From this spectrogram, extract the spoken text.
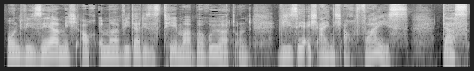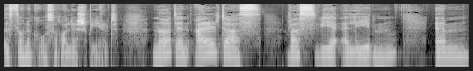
und wie sehr mich auch immer wieder dieses Thema berührt und wie sehr ich eigentlich auch weiß, dass es so eine große Rolle spielt. Ne? Denn all das, was wir erleben, ähm,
